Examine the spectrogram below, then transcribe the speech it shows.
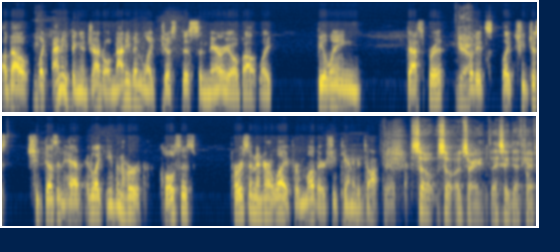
about Mm. like anything in general not even like just this scenario about like feeling desperate yeah but it's like she just she doesn't have and like even her closest person in her life her mother she can't even mm. talk to So, so I'm sorry. Did I say Death Cab?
